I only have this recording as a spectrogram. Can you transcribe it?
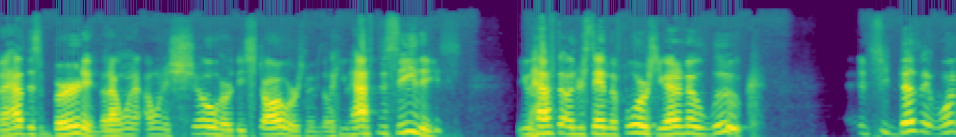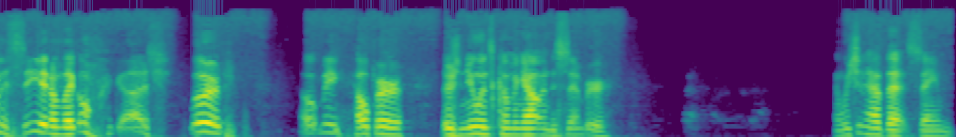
And I have this burden that I want I want to show her these Star Wars movies. Like, you have to see these. You have to understand the Force. You got to know Luke. And she doesn't want to see it. I'm like, oh my gosh, Lord, help me, help her. There's new ones coming out in December. And we should have that same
